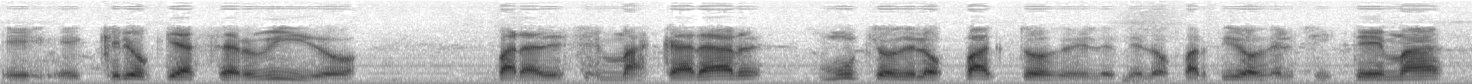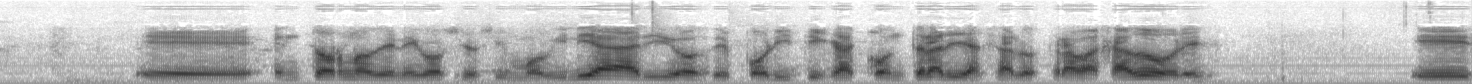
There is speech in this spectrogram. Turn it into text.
eh, creo que ha servido para desenmascarar muchos de los pactos de, los partidos del sistema en torno de negocios inmobiliarios, de políticas contrarias a los trabajadores, eh,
